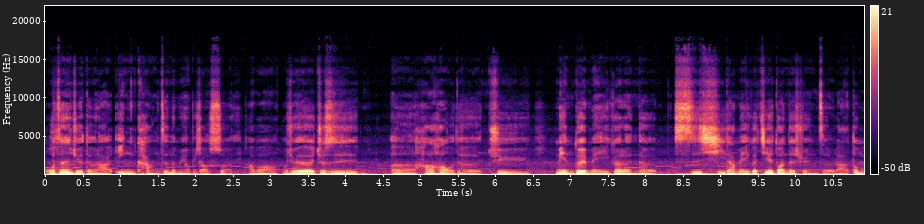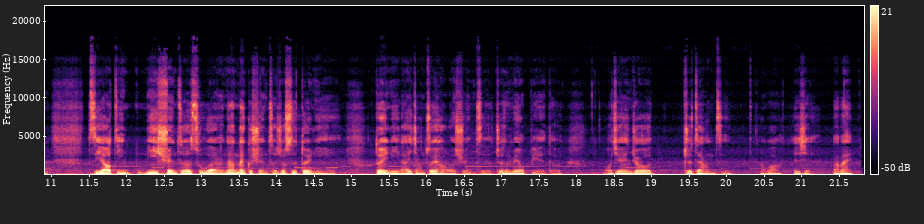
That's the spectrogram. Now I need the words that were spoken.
我真的觉得啦，硬扛真的没有比较帅，好不好？我觉得就是呃，好好的去面对每一个人的时期啦，每一个阶段的选择啦，都只要你你选择出来，那那个选择就是对你对你来讲最好的选择，就是没有别的。我今天就就这样子，好不好？谢谢，拜拜。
